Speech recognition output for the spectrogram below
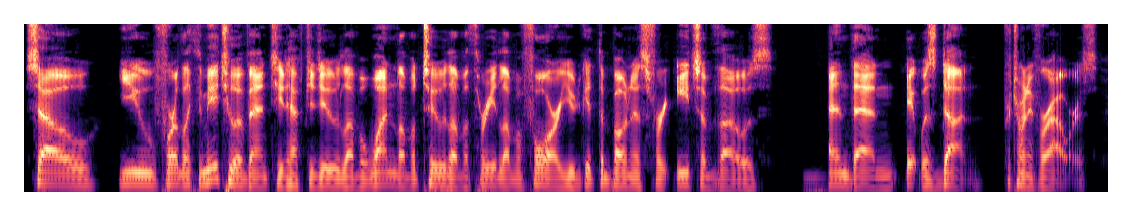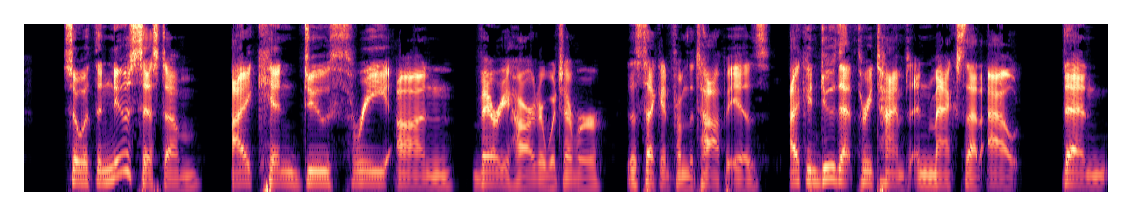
So you for like the Mewtwo event, you'd have to do level one, level two, level three, level four. You'd get the bonus for each of those, and then it was done for 24 hours. So with the new system, I can do three on very hard or whichever the second from the top is. I can do that three times and max that out, then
